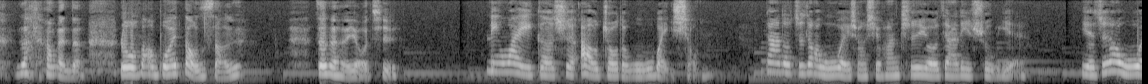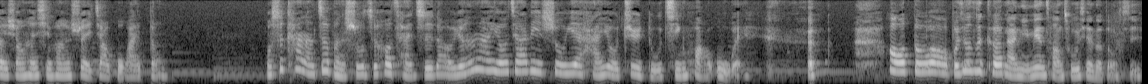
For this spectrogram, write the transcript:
让他们的乳房不会冻伤，真的很有趣。另外一个是澳洲的无尾熊，大家都知道无尾熊喜欢吃尤加利树叶，也知道无尾熊很喜欢睡觉，不爱动。我是看了这本书之后才知道，原来尤加利树叶含有剧毒氰化物，哎，好毒哦！不就是柯南里面常出现的东西？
